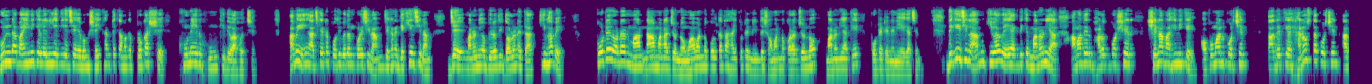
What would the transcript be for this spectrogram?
গুন্ডা বাহিনীকে লেলিয়ে দিয়েছে এবং সেইখান থেকে আমাকে প্রকাশ্যে খুনের হুমকি দেওয়া হচ্ছে। আমি আজকে একটা প্রতিবেদন করেছিলাম যেখানে দেখিয়েছিলাম যে মাননীয় বিরোধী দলনেতা কীভাবে কোর্টের অর্ডার না মানার জন্য, মহামান্য কলকাতা হাইকোর্টের নির্দেশ অমান্য করার জন্য মাননীয়াকে কোর্টে টেনে নিয়ে গেছেন। দেখিয়েছিলাম কীভাবে একদিকে মাননীয়া আমাদের ভারতবর্ষের সেনাবাহিনীকে অপমান করছেন, তাদেরকে হেনস্থা করছেন, আর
